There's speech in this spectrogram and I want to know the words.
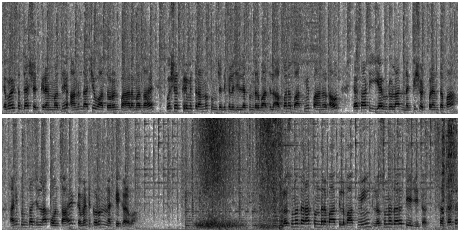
त्यामुळे सध्या शेतकऱ्यांमध्ये आनंदाचे वातावरण पाहायला मिळत आहे. व शेतकरी मित्रांनो तुमच्या देखील जिल्ह्यासंदर्भातील आपण बातमी पाहणार आहोत. त्यासाठी या व्हिडिओला नक्की शेवटपर्यंत पहा. आणि तुमचा जिल्हा कोणता आहे कमेंट करून नक्की कळवा. लसूण दरासंदर्भातील बातमी लसूण दर तेजीतच. सध्या जर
